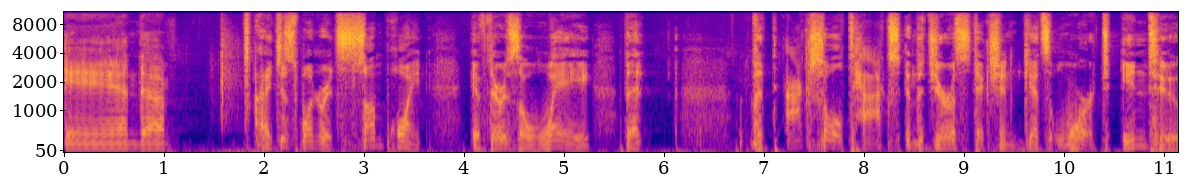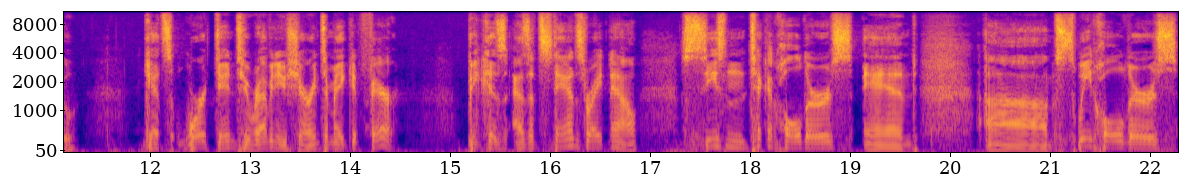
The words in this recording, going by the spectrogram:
And uh, I just wonder at some point if there's a way that the actual tax in the jurisdiction gets worked into gets worked into revenue sharing to make it fair because as it stands right now, season ticket holders and um, suite holders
